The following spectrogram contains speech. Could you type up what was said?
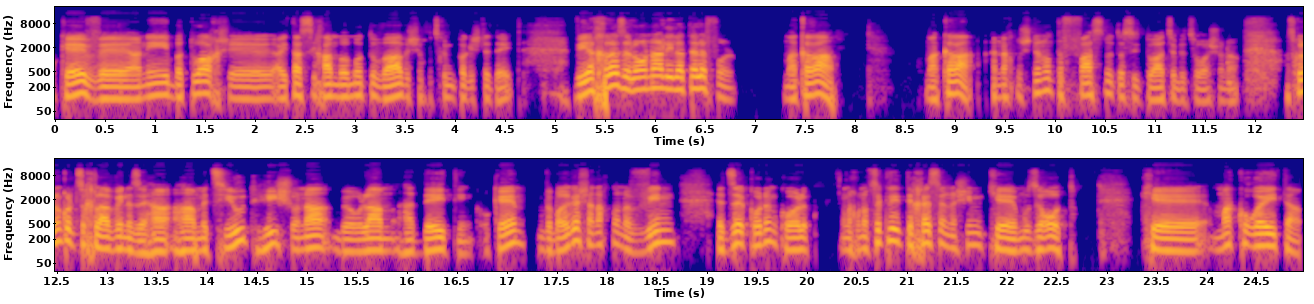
אוקיי? ואני בטוח שהייתה שיחה מאוד מאוד טובה ושאנחנו צריכים להיפגש לדייט, והיא אחרי זה לא עונה לי לטלפון. מה קרה? מה קרה? אנחנו שנינו תפסנו את הסיטואציה בצורה שונה. אז קודם כל צריך להבין את זה, המציאות היא שונה בעולם הדייטינג, אוקיי? וברגע שאנחנו נבין את זה, קודם כל, אנחנו נפסיק להתייחס לנשים כמוזרות, כמה קורה איתם,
